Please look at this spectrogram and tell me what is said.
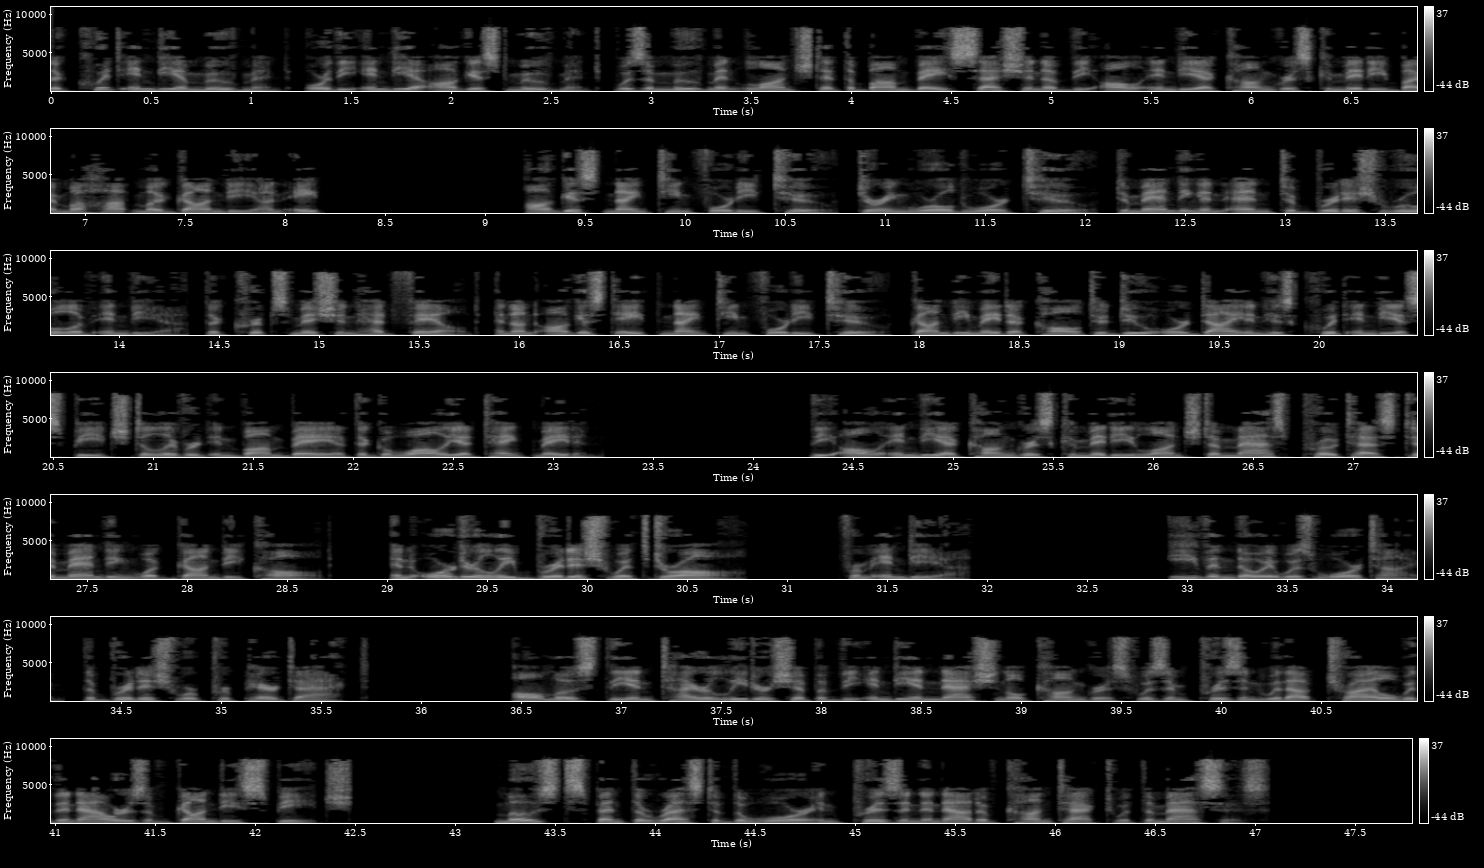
The Quit India Movement, or the India August Movement, was a movement launched at the Bombay session of the All India Congress Committee by Mahatma Gandhi on 8 August 1942, during World War II, demanding an end to British rule of India, the Cripps mission had failed, and on August 8, 1942, Gandhi made a call to do or die in his Quit India speech delivered in Bombay at the Gawalia Tank Maidan. The All India Congress Committee launched a mass protest demanding what Gandhi called, an orderly British withdrawal from India. Even though it was wartime, the British were prepared to act. Almost the entire leadership of the Indian National Congress was imprisoned without trial within hours of Gandhi's speech. Most spent the rest of the war in prison and out of contact with the masses.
